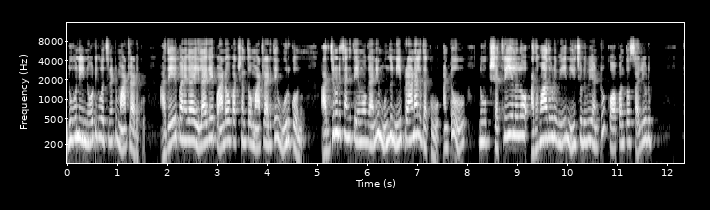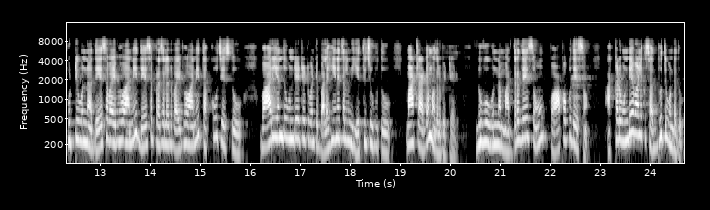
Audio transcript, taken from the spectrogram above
నువ్వు నీ నోటికి వచ్చినట్టు మాట్లాడకు. అదే పనిగా ఇలాగే పాండవ పక్షంతో మాట్లాడితే ఊరుకోను. అర్జునుడి సంగతి ఏమో కానీ ముందు నీ ప్రాణాలు దక్కువు అంటూ నువ్వు క్షత్రియులలో అధమాధుడివి నీచుడివి అంటూ కోపంతో శల్యుడు పుట్టి ఉన్న దేశ వైభవాన్ని దేశ ప్రజల వైభవాన్ని తక్కువ చేస్తూ వారి యందు ఉండేటటువంటి బలహీనతలను ఎత్తి చూపుతూ మాట్లాడడం మొదలుపెట్టాడు. నువ్వు ఉన్న మద్రదేశం పాపపు దేశం. అక్కడ ఉండే వాళ్ళకు సద్బుద్ధి ఉండదు.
